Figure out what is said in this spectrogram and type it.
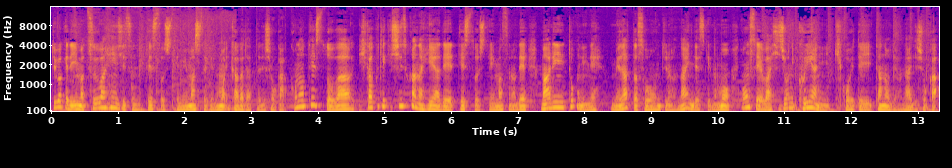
というわけで今通話品質のテストしてみましたけどもいかがだったでしょうか？このテストは比較的静かな部屋でテストしていますので周りに特にね目立った騒音っていうのはないんですけども音声は非常にクリアに聞こえていたのではないでしょうか？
